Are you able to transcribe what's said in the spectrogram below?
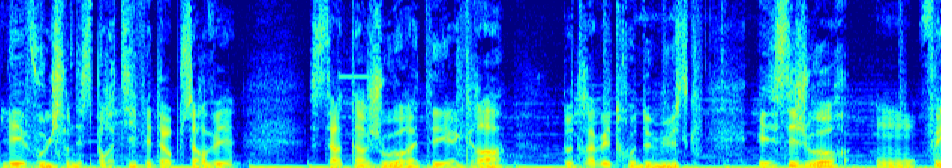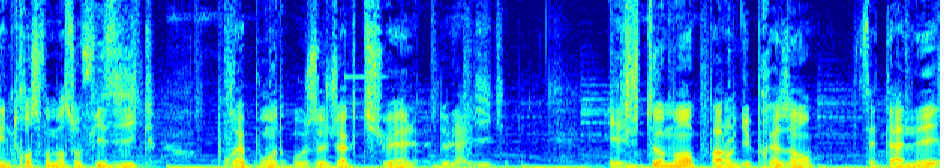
L'évolution des sportifs est à observer. Certains joueurs étaient gras, d'autres avaient trop de muscles, et ces joueurs ont fait une transformation physique pour répondre aux jeux actuels de la ligue. Et justement, parlons du présent, Cette année,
